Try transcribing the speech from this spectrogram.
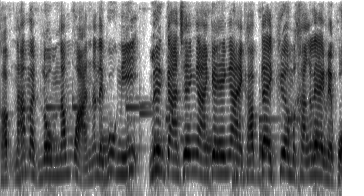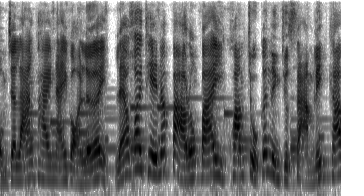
ครับน้ำอัดลมน้ำหวานอะไรพวกนี้ เรื่องการใช้งานก็ง่ายๆครับได้เครื่องมาครั้งแรกเนี่ยผมจะล้างภายในก่อนเลย แล้วค่อยเทน้ำเปล่าลงไป ความจุก็ 1.3 ลิตรครับ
